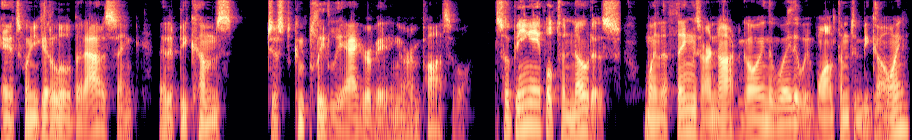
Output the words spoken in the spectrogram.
It's when you get a little bit out of sync that it becomes just completely aggravating or impossible. So being able to notice when the things are not going the way that we want them to be going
